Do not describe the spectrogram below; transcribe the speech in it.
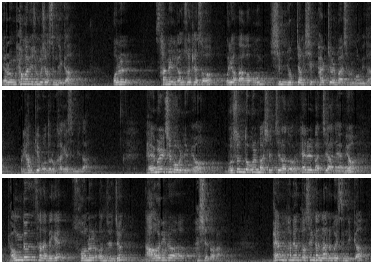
여러분 평안히 주무셨습니까? 오늘 3일 연속해서 우리가 마가복음 16장 18절 말씀을 봅니다. 우리 함께 보도록 하겠습니다. 뱀을 집어올리며 무슨 독을 마실지라도 해를 받지 아니하며 병든 사람에게 손을 얹은 즉 나으리라 하시더라. 뱀 하면 또 생각나는 거 있습니까?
